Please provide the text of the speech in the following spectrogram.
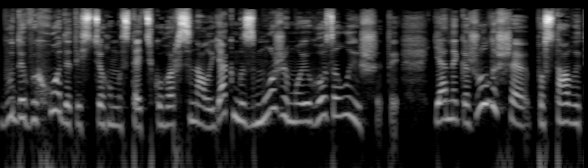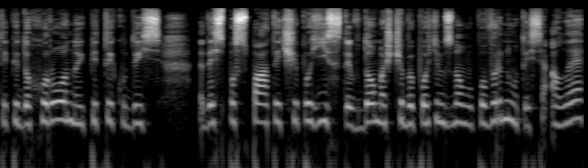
буде виходити з цього мистецького арсеналу? Як ми зможемо його залишити? Я не кажу лише поставити під охорону і піти кудись десь поспати чи поїсти вдома, щоб потім знову повернутися, але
